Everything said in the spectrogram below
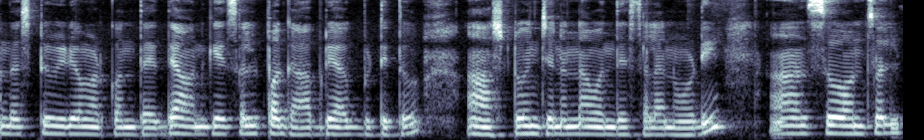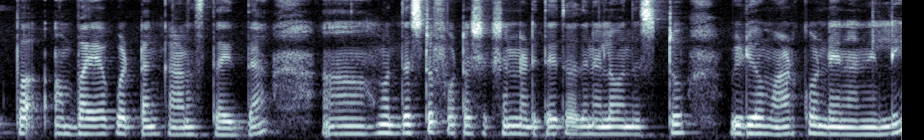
ಒಂದಷ್ಟು ವೀಡಿಯೋ ಮಾಡ್ಕೊತಾ ಇದ್ದೆ. ಅವನಿಗೆ ಸ್ವಲ್ಪ ಗಾಬರಿ ಆಗಿಬಿಟ್ಟಿತ್ತು. ಅಷ್ಟೊಂದು ಜನನ ಒಂದೇ ಸಲ ನೋಡಿ. ಸೊ ಅವ್ನು ಸ್ವಲ್ಪ ಭಯಪಟ್ಟಂಗೆ ಕಾಣಿಸ್ತಾ ಇದ್ದ. ಒಂದಷ್ಟು ಫೋಟೋ ಸೆಕ್ಷನ್ ನಡೀತಾ ಇತ್ತು. ಅದನ್ನೆಲ್ಲ ಒಂದಷ್ಟು ವಿಡಿಯೋ ಮಾಡಿಕೊಂಡೆ ನಾನಿಲ್ಲಿ.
